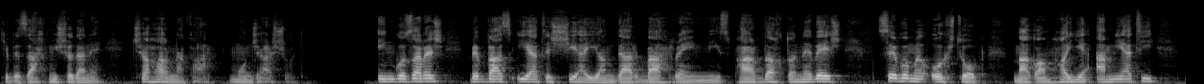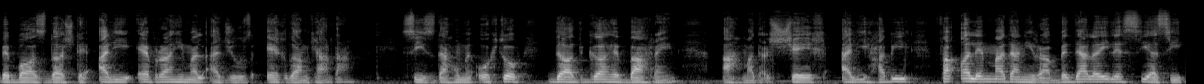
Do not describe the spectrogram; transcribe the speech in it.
که به زخمی شدن چهار نفر منجر شد. این گزارش به وضعیت شیعیان در بحرین نیز پرداخت و نوشت سوم اکتبر مقام های امنیتی به بازداشت علی ابراهیم العجوز اقدام کردند. سیزدهم اکتبر دادگاه بحرین احمد الشیخ علی حبیل فعال مدنی را به دلایل سیاسی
